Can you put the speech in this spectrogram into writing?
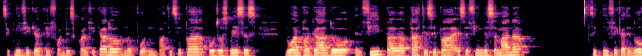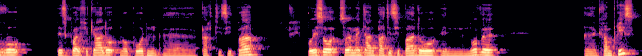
significa que fueron descualificados, no pueden participar, otras veces no han pagado el fee para participar ese fin de semana, significa de nuevo descualificado, no pueden uh, participar. Por eso solamente han participado en nueve uh, Grand Prix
